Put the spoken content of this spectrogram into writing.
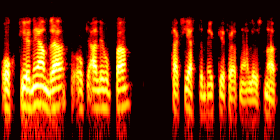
Och ni andra och allihopa, tack så jättemycket för att ni har lyssnat.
